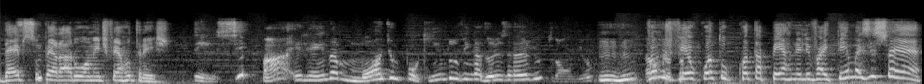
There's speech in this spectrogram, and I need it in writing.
deve superar o Homem de Ferro 3. Sim, se pá, ele ainda morde um pouquinho do Vingadores da Era de Ultron, viu? Uhum. Então, Vamos ver o quanto, quanta perna ele vai ter, mas isso é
